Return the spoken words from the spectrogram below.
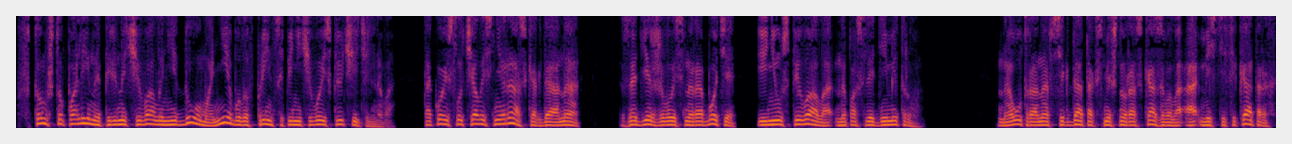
В том, что Полина переночевала не дома, не было в принципе ничего исключительного. Такое случалось не раз, когда она задерживалась на работе и не успевала на последнее метро. На утро она всегда так смешно рассказывала о мистификаторах,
